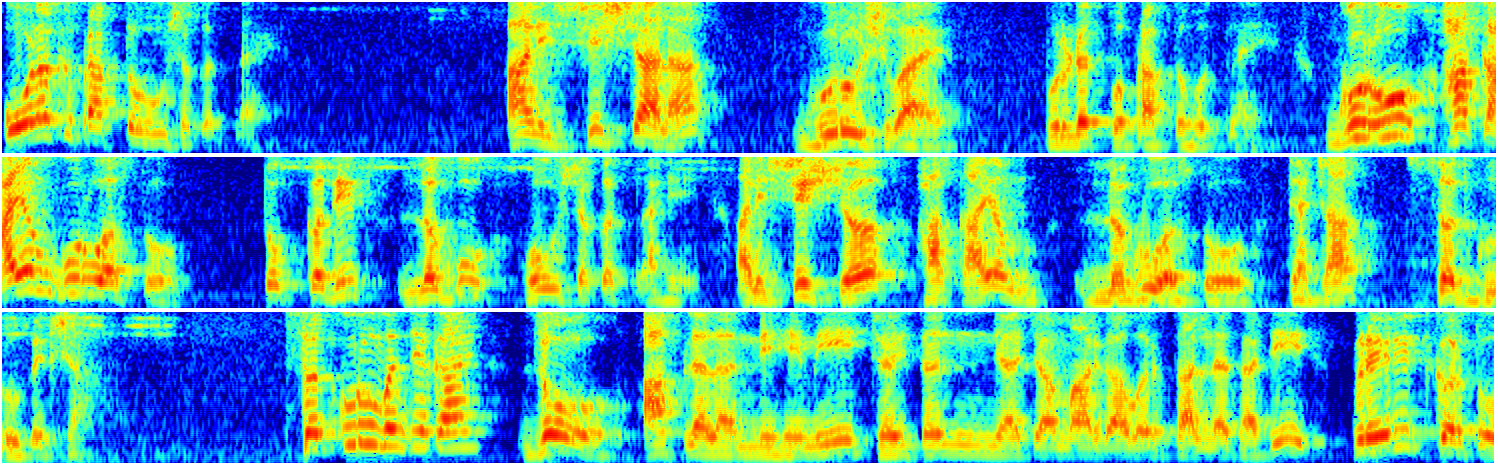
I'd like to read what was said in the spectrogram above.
ओळख प्राप्त होऊ शकत नाही. आणि शिष्याला गुरुशिवाय पूर्णत्व प्राप्त होत नाही. गुरु हा कायम गुरु असतो. तो कधीच लघु होऊ शकत नाही. आणि शिष्य हा कायम लघु असतो त्याच्या सद्गुरूपेक्षा. सद्गुरू म्हणजे काय? जो आपल्याला नेहमी चैतन्याच्या मार्गावर चालण्यासाठी प्रेरित करतो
